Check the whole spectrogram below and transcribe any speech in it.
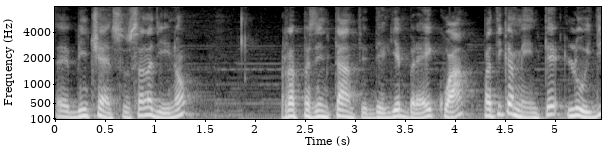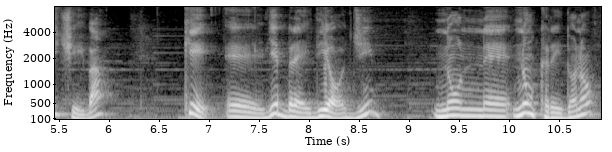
eh, Vincenzo Saladino rappresentante degli ebrei qua praticamente lui diceva che eh, gli ebrei di oggi non, eh, non credono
